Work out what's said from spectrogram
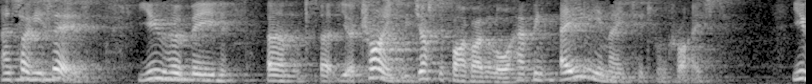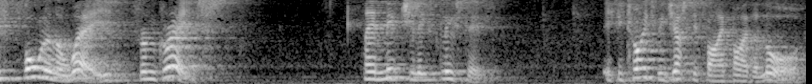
And so he says, You have been, um, uh, you're trying to be justified by the law, have been alienated from Christ. You've fallen away from grace. They're mutually exclusive. If you try to be justified by the law,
